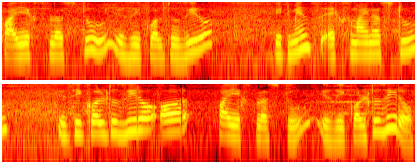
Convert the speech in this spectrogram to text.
5x plus 2 is equal to 0 it means x minus 2 is equal to 0 or 5x plus 2 is equal to 0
